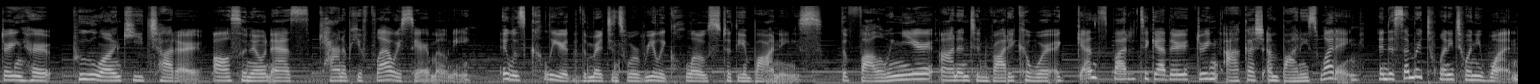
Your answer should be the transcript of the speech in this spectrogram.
during her Phoolon Ki Chadar, also known as Canopy of Flowers ceremony. It was clear that the merchants were really close to the Ambanis. The following year, Anant and Radhika were again spotted together during Akash Ambani's wedding. In December 2021,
